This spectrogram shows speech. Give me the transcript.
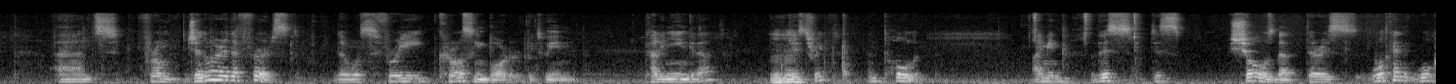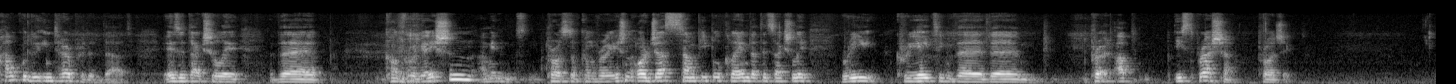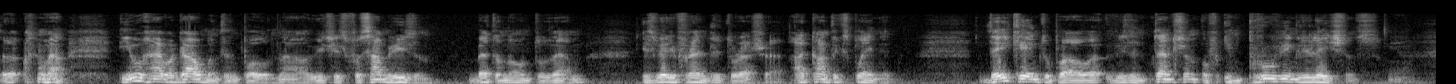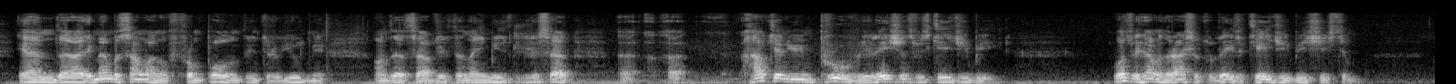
And from January the first, there was free crossing border between Kaliningrad Mhm. district and Poland. I mean, this this shows that there is what can how could you interpret that is it actually the conflagration I mean process of conflagration or just some people claim that it's actually recreating the the up East Prussia project Uh, well, you have a government in Poland now, which is for some reason better known to them, is very friendly to Russia. I can't explain it. They came to power with intention of improving relations. yeah And uh, I remember someone of- from Poland interviewed me on that subject, and I immediately said, uh, uh, "How can you improve relations with KGB? What we have in Russia today is a KGB system.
